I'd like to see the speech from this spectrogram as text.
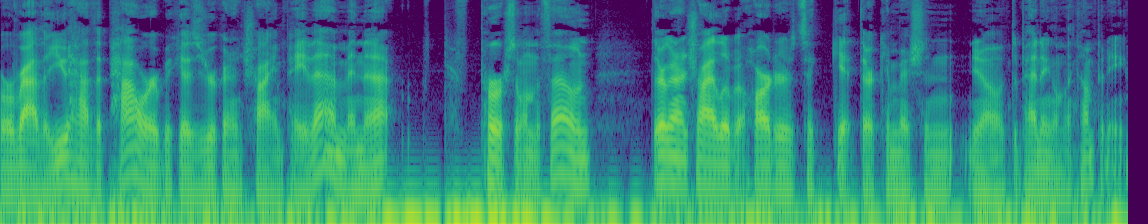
or rather, you have the power because you're going to try and pay them, and that person on the phone, they're going to try a little bit harder to get their commission, you know, depending on the company.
